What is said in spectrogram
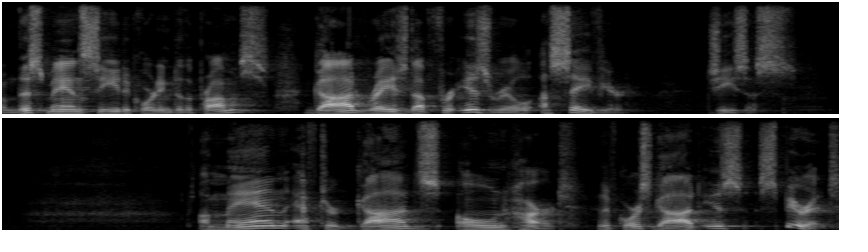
From this man's seed, according to the promise, God raised up for Israel a Savior, Jesus. A man after God's own heart. And of course, God is spirit.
